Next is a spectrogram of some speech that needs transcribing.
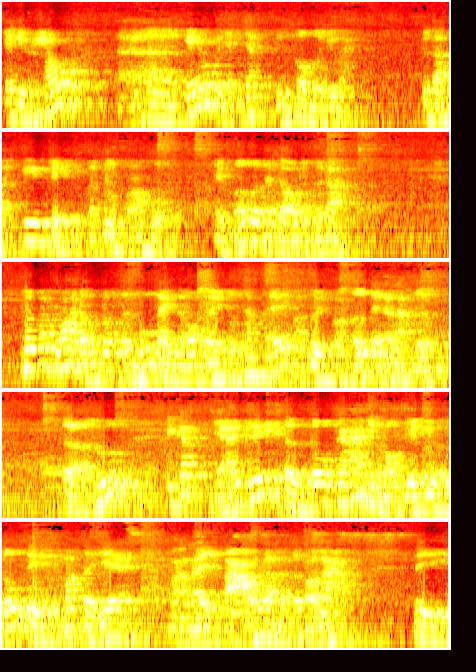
Cái nghiệp xấu đã kéo và dẫn dắt những con người như vậy. Chúng ta phải kiên trì và tu bỏ buộc thì mới có thể độ được người đó. Phương pháp quá độ trong tình huống này là một nghệ thuật tham thế mà người phật tử này đã làm được. Tức là hướng cái cách giải trí từ câu cá như một việc vừa tốn tiền, mất thời gian, mà lại tạo ra một cái tội lao thì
